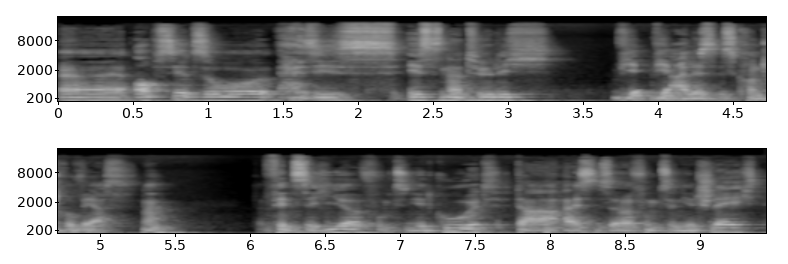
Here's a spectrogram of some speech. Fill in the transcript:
Äh, Ob es jetzt so, es ist, natürlich, wie, wie alles ist kontrovers. Ne? Da findest du hier, funktioniert gut, da heißt es aber, funktioniert schlecht,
